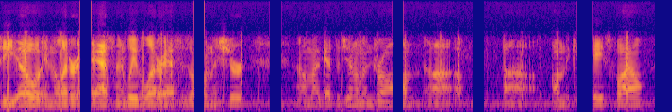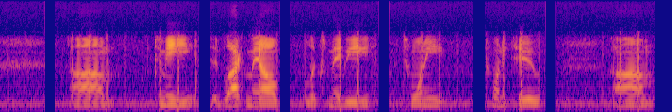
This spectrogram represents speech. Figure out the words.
C-O and the letter S, and I believe the letter S is on the shirt. Um, I've got the gentleman drawn uh, uh, on the case file. Um, to me, the blackmail looks maybe 20, 22. Um,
